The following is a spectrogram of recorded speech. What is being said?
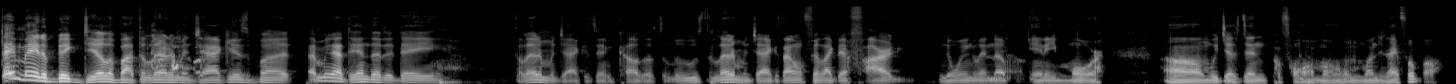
they made a big deal about the Letterman jackets, but I mean, at the end of the day, the Letterman jackets didn't cause us to lose. The Letterman jackets, I don't feel like that fired New England up anymore. Um, we just didn't perform on Monday Night Football.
